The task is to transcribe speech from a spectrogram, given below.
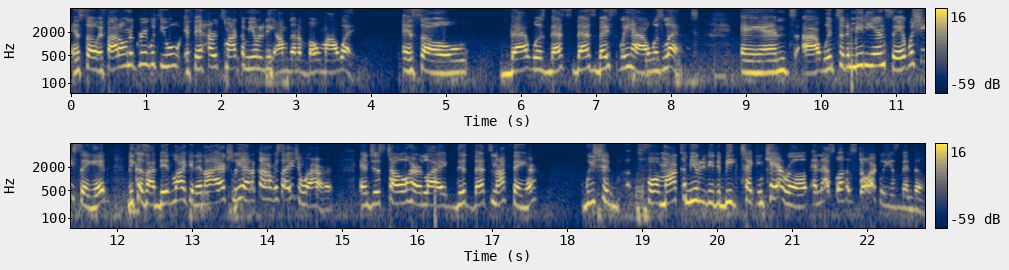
And so if I don't agree with you, if it hurts my community, I'm gonna vote my way. And so that was that's that's basically how I was left. And I went to the media and said what she said because I didn't like it. And I actually had a conversation with her and just told her like this, that's not fair. We should for my community to be taken care of, and that's what historically has been done.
